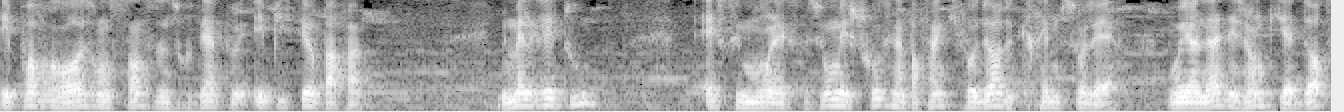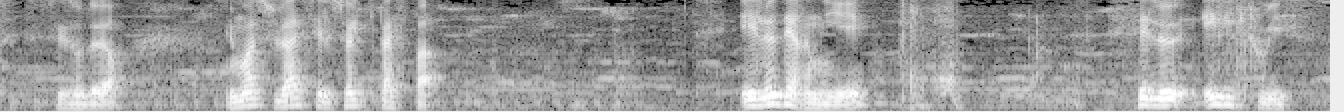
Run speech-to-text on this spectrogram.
Et poivre rose, on sent, ça donne ce côté un peu épicé au parfum. Mais malgré tout, excusez-moi l'expression, mais je trouve que c'est un parfum qui fait odeur de crème solaire. Bon, il y en a des gens qui adorent ces odeurs. Et moi, celui-là, c'est le seul qui passe pas. Et le dernier, c'est le Helicris.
